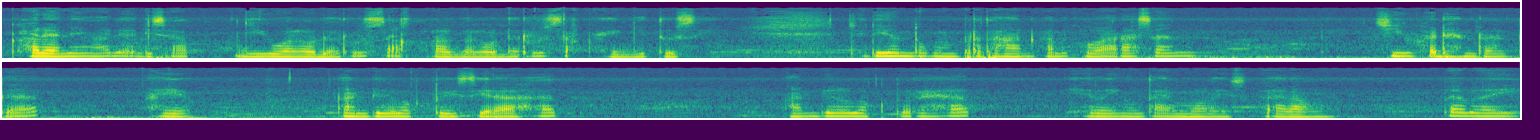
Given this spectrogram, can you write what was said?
keadaan yang ada di saat jiwa lo udah rusak raga lo udah rusak kayak gitu sih. Jadi untuk mempertahankan kewarasan jiwa dan raga ayo ambil waktu istirahat ambil waktu rehat healing time mulai sekarang bye bye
